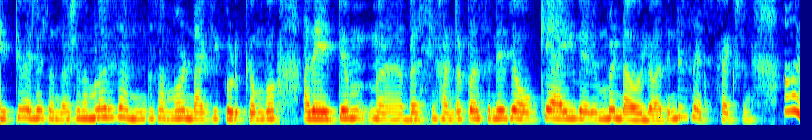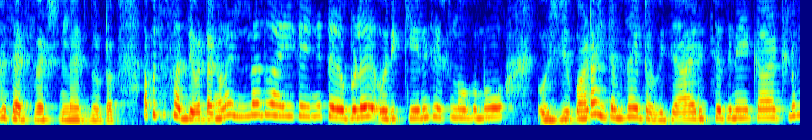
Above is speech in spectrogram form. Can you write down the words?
ഏറ്റവും വലിയ സന്തോഷം. നമ്മളൊരു സംഭവം ഉണ്ടാക്കി കൊടുക്കുമ്പോൾ അത് ഏറ്റവും ബെസ്റ്റ് ഹൺഡ്രഡ് പെർസെന്റേജ് ഓക്കെ ആയി വരുമ്പോൾ ഉണ്ടാവുമല്ലോ. അതിന്റെ ഒരു സാറ്റിസ്ഫാക്ഷൻ ആ ഒരു സാറ്റിസ്ഫാക്ഷനിലായിരുന്നു കേട്ടോ അപ്പോൾ ഇത് സദ്യവട്ടങ്ങളെല്ലാം ആയി കഴിഞ്ഞ് ടേബിൾ ഒരുക്കിയതിന് ശേഷം നോക്കുമ്പോൾ ഒരുപാട് ഐറ്റംസ് ആയിട്ടോ വിചാരിച്ചതിനേക്കാട്ടിലും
